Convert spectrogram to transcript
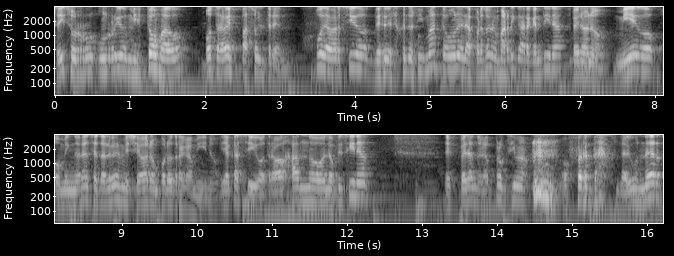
Se hizo un ruido en mi estómago. Otra vez pasó el tren. Pude haber sido desde el anonimato una de las personas más ricas de Argentina, pero no. Mi ego o mi ignorancia tal vez me llevaron por otro camino. Y acá sigo, trabajando en la oficina, esperando la próxima oferta de algún nerd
